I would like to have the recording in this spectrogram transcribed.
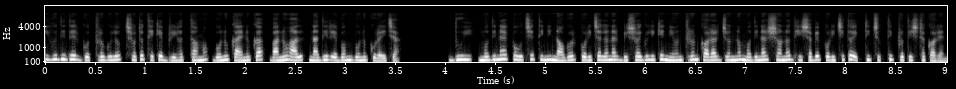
ইহুদিদের গোত্রগুলো ছোট থেকে বৃহত্তম, বনু কায়নুকা, বানু আল নাদির এবং বনু কুরাইজা। দুই, মদিনায় পৌঁছে তিনি নগর পরিচালনার বিষয়গুলিকে নিয়ন্ত্রণ করার জন্য মদিনার সনদ হিসাবে পরিচিত একটি চুক্তি প্রতিষ্ঠা করেন।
